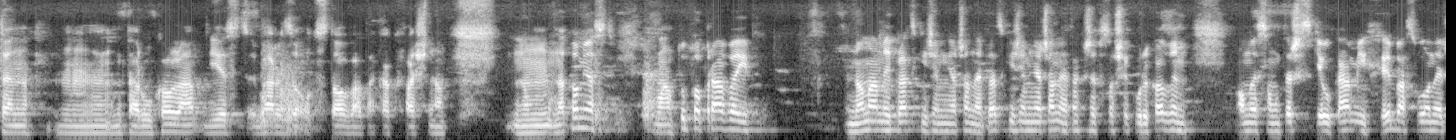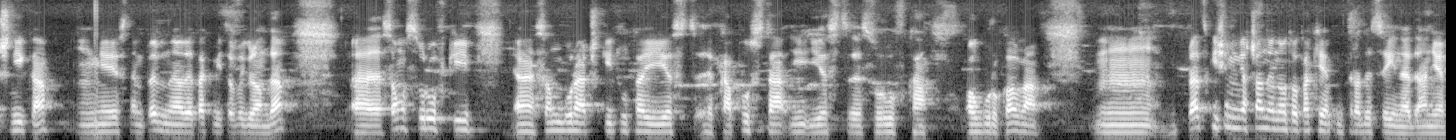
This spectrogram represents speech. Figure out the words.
ten, mm, ta rukola jest bardzo octowa, taka kwaśna. Mm, Natomiast no, tu po prawej no mamy placki ziemniaczane. Placki ziemniaczane także w sosie kurkowym. One są też z kiełkami chyba słonecznika. Nie jestem pewny, ale tak mi to wygląda. E, Są surówki, e, są buraczki, tutaj jest kapusta i jest surówka ogórkowa. Mm, Placki ziemniaczane no to takie tradycyjne danie.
